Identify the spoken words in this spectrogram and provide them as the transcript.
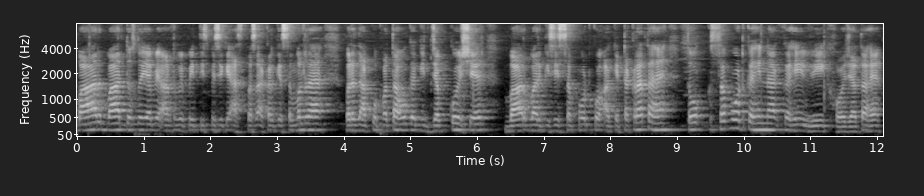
बार बार दोस्तों यहाँ पे आठ रुपये पैंतीस पैसे के आसपास आकर के संभल रहा है। पर आपको पता होगा कि जब कोई शेयर बार बार किसी सपोर्ट को आके टकराता है तो सपोर्ट कहीं ना कहीं वीक हो जाता है।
